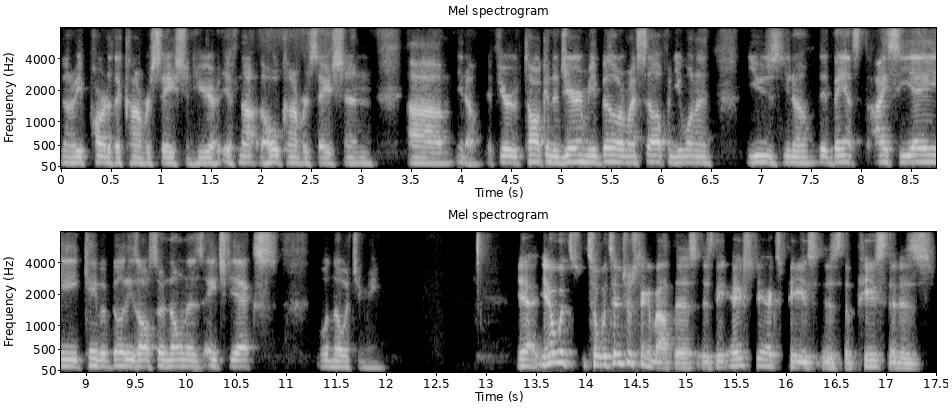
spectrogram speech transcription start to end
going to be part of the conversation here, if not the whole conversation. Um, you know, if you're talking to Jeremy, Bill, or myself, and you want to use, you know, the advanced ICA capabilities, also known as HDX, we'll know what you mean. Yeah, you know what's so what's interesting about this is the HDX piece is the piece that is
